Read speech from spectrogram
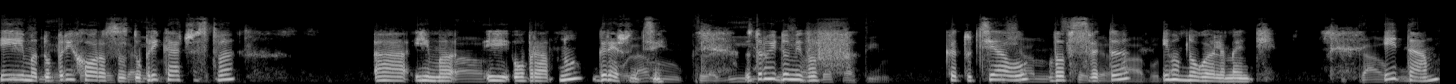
И има добри хора с добри качества, а има и обратно грешници. С други думи, в, като цяло в света има много елементи. И там,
